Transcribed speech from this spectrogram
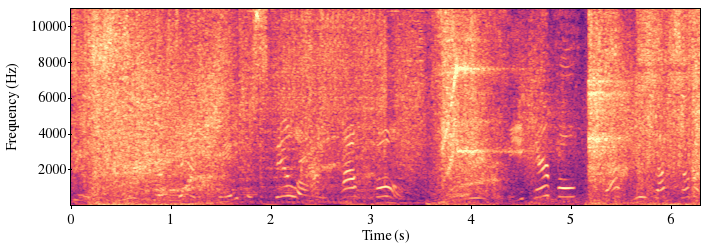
Your synergy gauge is still only half full. Be careful, that used up some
